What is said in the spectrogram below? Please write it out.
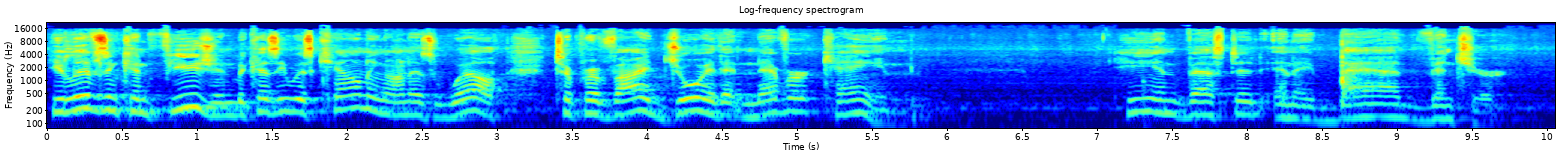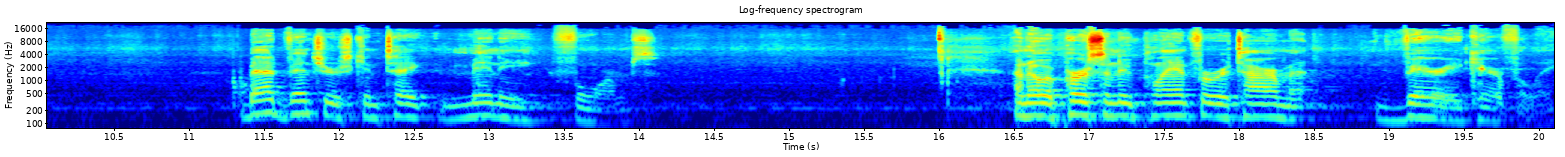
He lives in confusion because he was counting on his wealth to provide joy that never came he invested in a bad venture. Bad ventures can take many forms. I know a person who planned for retirement very carefully.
